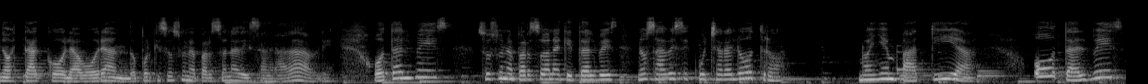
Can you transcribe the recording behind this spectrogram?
no está colaborando porque sos una persona desagradable. O tal vez sos una persona que tal vez no sabes escuchar al otro. No hay empatía. O tal vez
